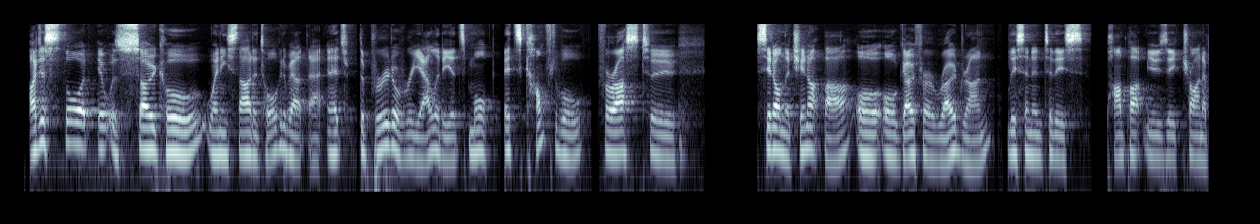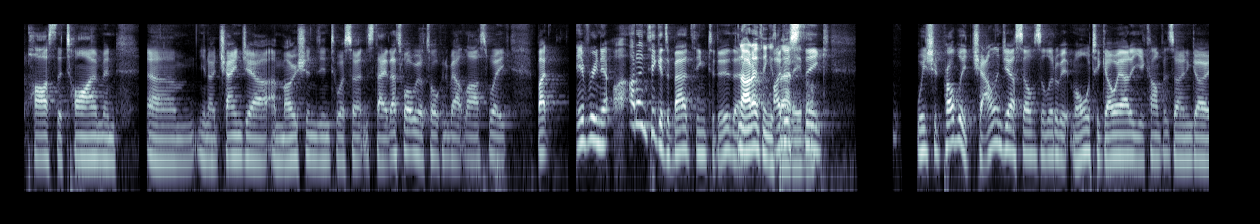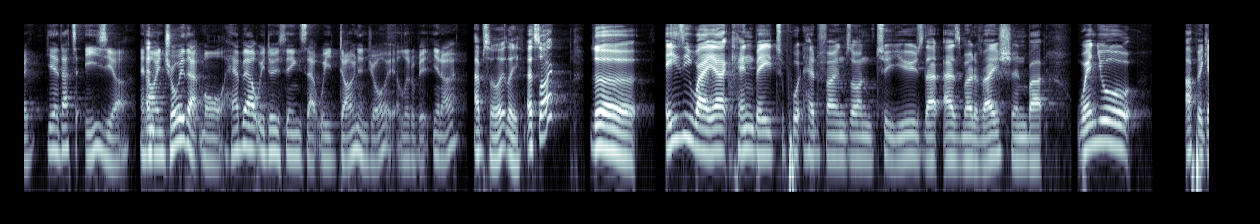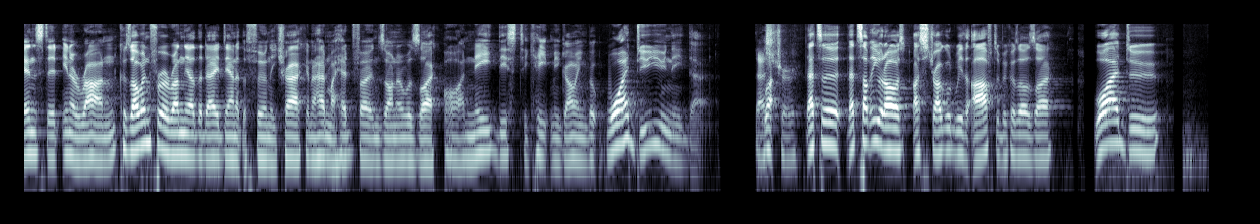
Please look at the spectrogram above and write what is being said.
I just thought it was so cool when he started talking about that, and it's the brutal reality. It's more, it's comfortable for us to sit on the chin up bar or or go for a road run, listening to this pump up music, trying to pass the time and um, you know change our emotions into a certain state. That's what we were talking about last week. But every now, I don't think it's a bad thing to do that. No, I don't think it's I bad just either. think we should probably challenge ourselves a little bit more to go out of your comfort zone and go, yeah, that's easier. And, And- I enjoy that more. How about we do things that we don't enjoy a little bit, you know? Absolutely. It's like the easy way out can be to put headphones on to use that as motivation. But when you're up against it in a run, because I went for a run the other day down at the Fernleigh track and I had my headphones on and was like, oh, I need this to keep me going. But why do you need that? That's Well, true. That's a that's something that I was I struggled with after because I was like, why do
